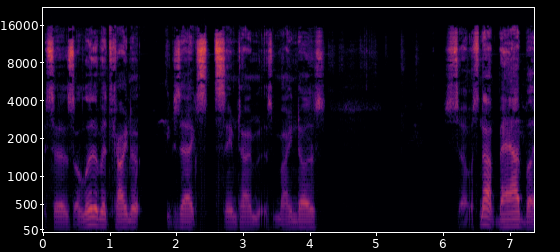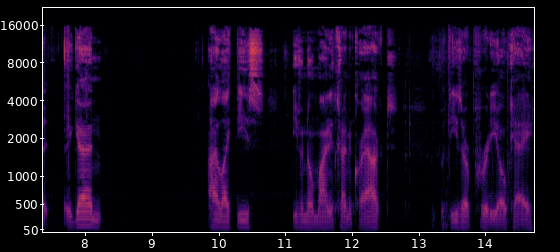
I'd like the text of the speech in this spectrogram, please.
it says a little bit kind of exact same time as mine does. So it's not bad, but again, I like these, even though mine is kind of cracked. But these are pretty okay.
